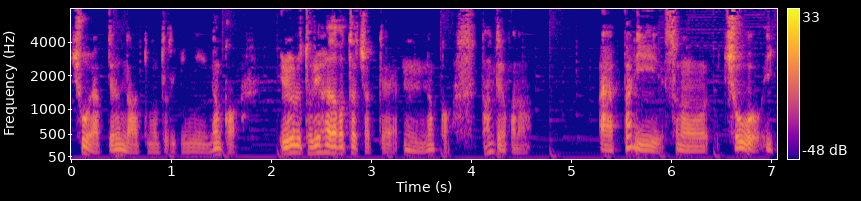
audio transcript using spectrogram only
ショーやってるんだと思った時に、なんか、いろいろ鳥肌が立っちゃって、うん、なんか、なんていうのかな？やっぱり、その、超一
